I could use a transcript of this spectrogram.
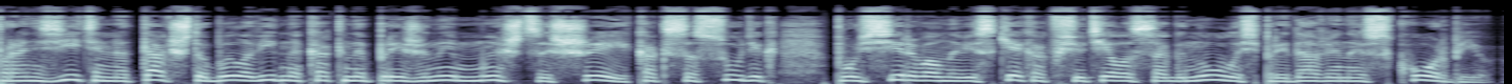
пронзительно так, что было видно, как напряжены мышцы шеи, как сосудик пульсировал на виске, как все тело согнулось, придавленное скорбью.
